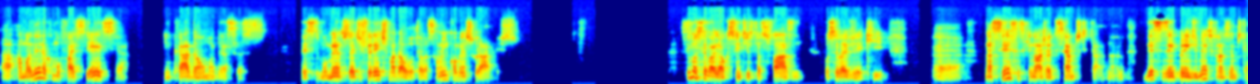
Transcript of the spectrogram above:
a, a maneira como faz ciência em cada uma dessas desses momentos é diferente uma da outra, elas são incomensuráveis. Se você vai olhar o que os cientistas fazem, você vai ver que é, nas ciências que nós já dissemos que tá, nesses empreendimentos que nós dissemos que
